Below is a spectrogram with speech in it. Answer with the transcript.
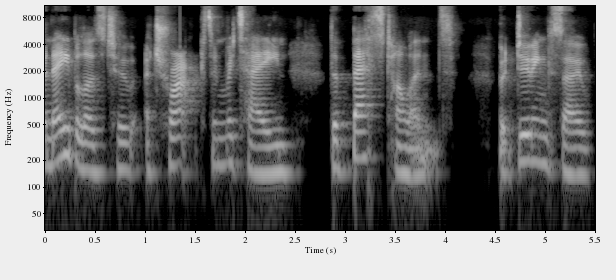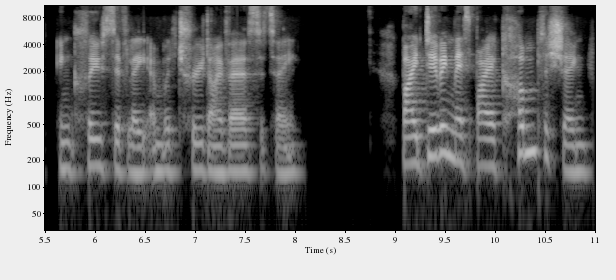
enable us to attract and retain the best talent, but doing so inclusively and with true diversity. By doing this, by accomplishing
